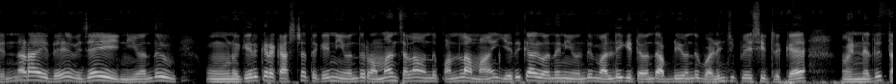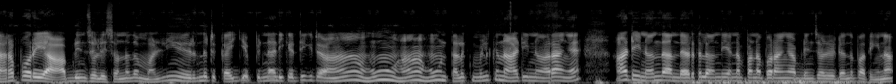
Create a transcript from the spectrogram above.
என்னடா இது? விஜய் நீ வந்து உனக்கு இருக்கிற கஷ்டத்துக்கு நீ வந்து ரொமான்ஸ் எல்லாம் வந்து பண்ணலாமா? எதுக்காக வந்து நீ வந்து மல்லிகிட்ட வந்து அப்படியே வந்து வலிஞ்சு பேசிகிட்டு இருக்க? என்னது தரப்போறியா? அப்படின்னு சொல்லி சொன்னதும் மல்லியும் இருந்துட்டு கையை பின்னாடி கட்டிக்கிட்டு ஆ ஹூ ஆ ஹூ தலுக்கு மிளுக்குன்னு ஆட்டின்னு வராங்க. ஆட்டின்னு வந்து அந்த இடத்துல வந்து என்ன பண்ண போகிறாங்க அப்படின்னு சொல்லிட்டு வந்து பார்த்தீங்கன்னா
